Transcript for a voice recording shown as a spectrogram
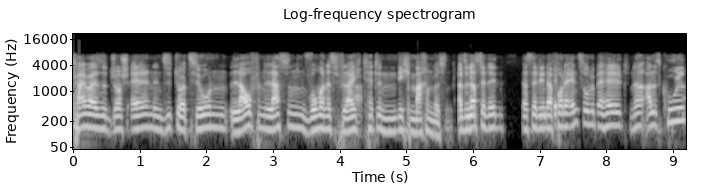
teilweise Josh Allen in Situationen laufen lassen, wo man es vielleicht ja. hätte nicht machen müssen. Also, dass er den, dass er den da vor der Endzone behält, ne, alles cool.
